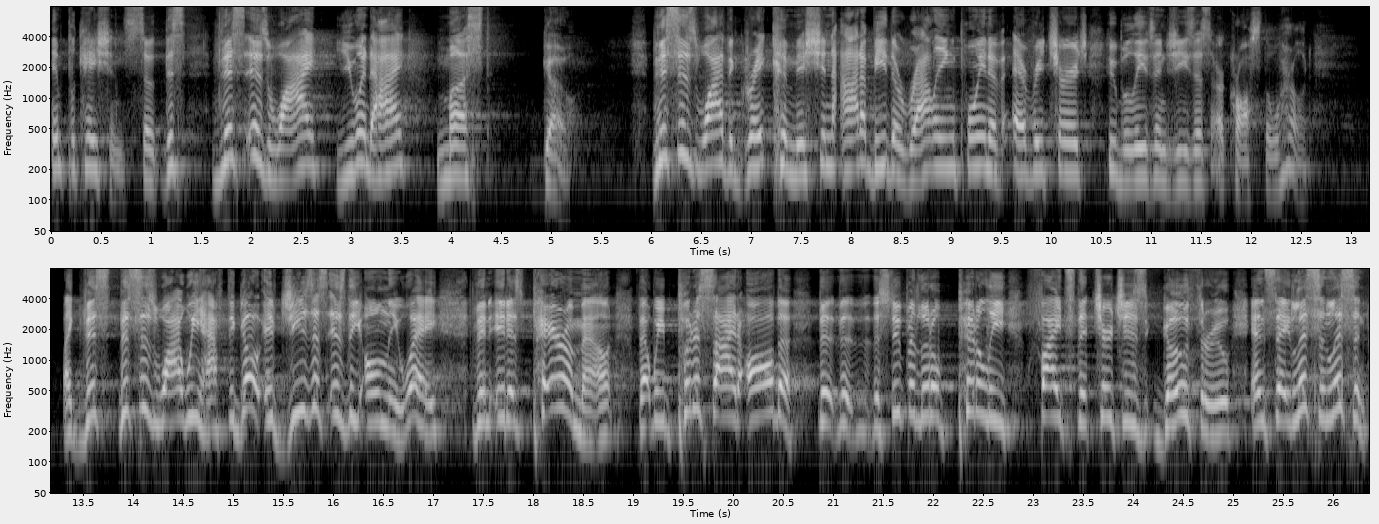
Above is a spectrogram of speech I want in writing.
implications. So, this, this is why you and I must go. This is why the Great Commission ought to be the rallying point of every church who believes in Jesus across the world. Like this, this is why we have to go. If Jesus is the only way, then it is paramount that we put aside all the, the, the, the stupid little piddly fights that churches go through and say, listen, listen,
